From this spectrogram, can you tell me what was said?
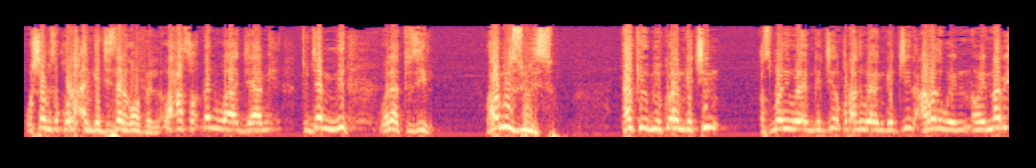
Wa shamsu qorax angejisana kuma filla. Waxaasoo dhan waa jaami tujamid walaa tuziil waxba ma zuuliso. Halkii unbay ku angejin cusbadii way angejin qoraxdii way angejin caradii way nabi.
